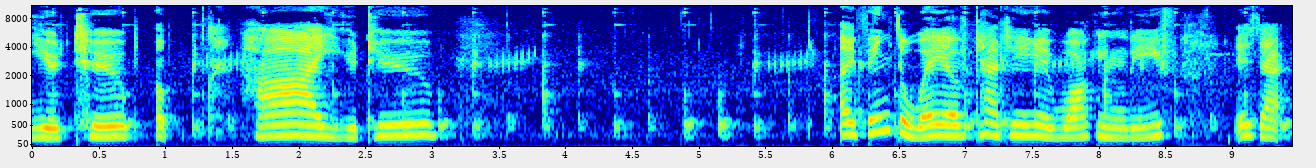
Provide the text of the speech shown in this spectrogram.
YouTube. Oh, hi, YouTube. I think the way of catching a walking leaf is that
